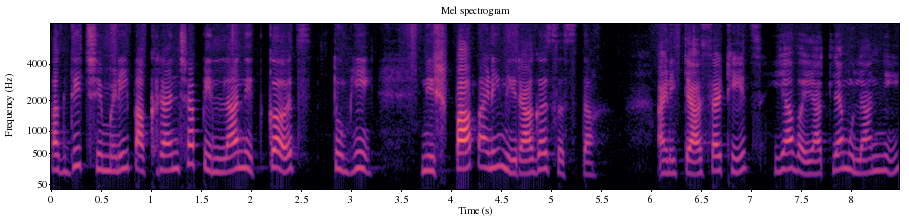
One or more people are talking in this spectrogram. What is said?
अगदी चिमणी पाखरांच्या पिल्लांइतकंच तुम्ही निष्पाप आणि निरागस असता. आणि त्यासाठीच या वयातल्या मुलांनी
